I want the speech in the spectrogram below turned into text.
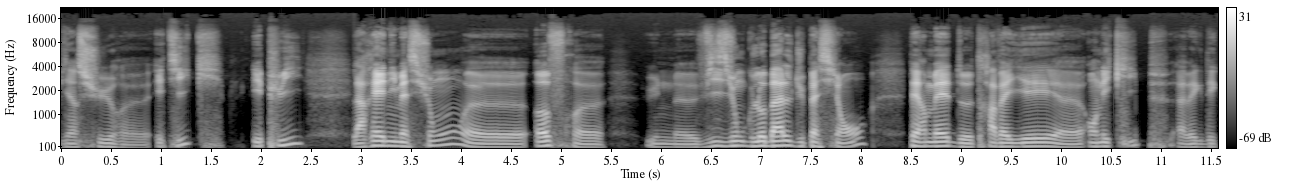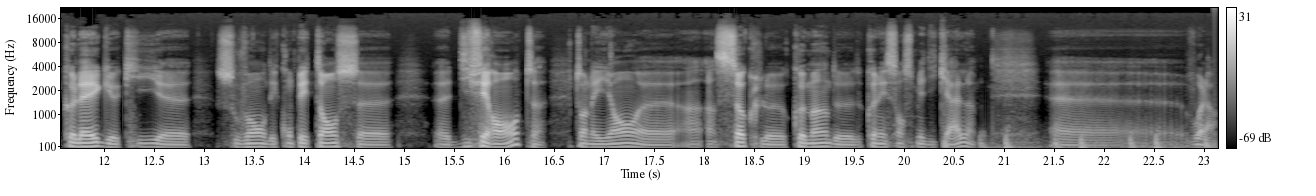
bien sûr éthique. Et puis, la réanimation offre une vision globale du patient, permet de travailler euh, en équipe avec des collègues qui euh, souvent ont des compétences euh, différentes, tout en ayant un, socle commun de, de connaissances médicales. voilà.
